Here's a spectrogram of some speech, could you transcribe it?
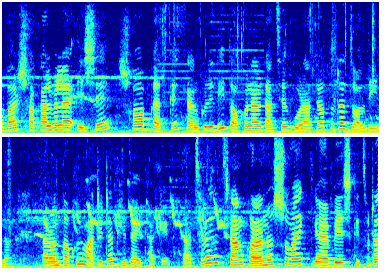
আবার সকালবেলা এসে সব গাছকে স্নান করিয়ে দিই, তখন আর গাছের গোড়াতে অতটা জল দিই না, কারণ তখন মাটিটা ভেজাই থাকে। তাছাড়া স্নান করানোর সময় বেশ কিছুটা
